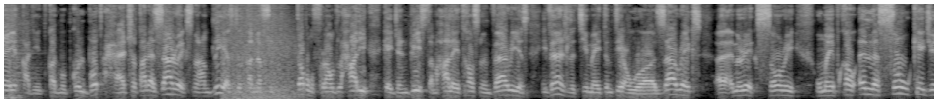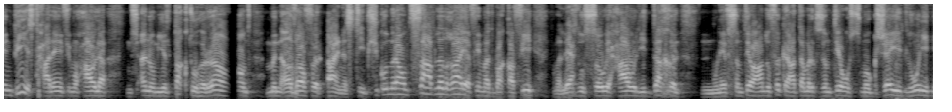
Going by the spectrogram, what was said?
A قاعدين يتقدموا بكل بطء. headshot على زاريكس من عند لياز. تلقى نفسه double في ال round الحالي. Cajunbeast. محاله يتخلص من فاريز. avenge لل teammate نتاعو زاريكس اميريكس sorry وما يبقاو إلا سو. Cajunbeast حاليا في محاولة مش أنهم يلتقطوا ال round من أظافر Dynasty باش يكون round صعب للغاية فيما تبقى فيه. كما نلاحظوا سو يحاول يتدخل. المنافس نتاعو عنده فكرة على التمركز نتاعو سموك جيد لهوني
